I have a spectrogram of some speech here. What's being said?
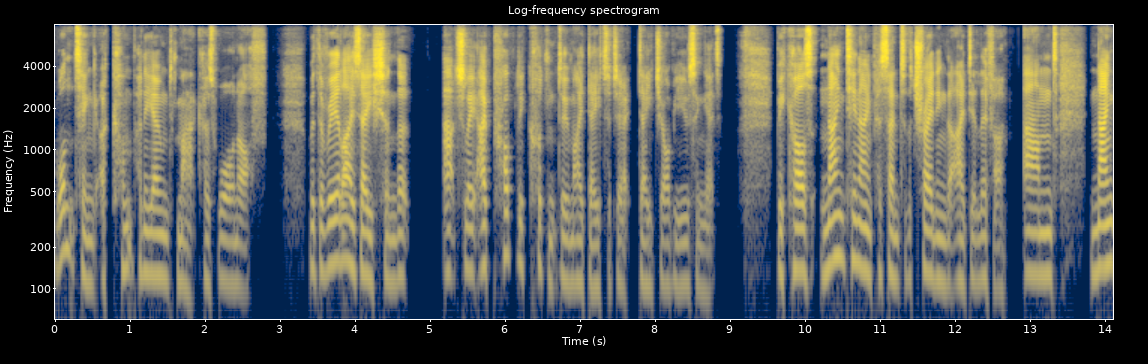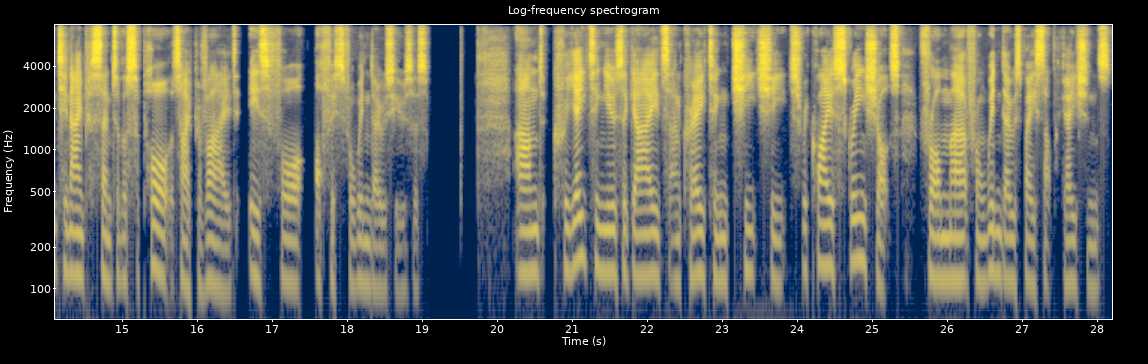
wanting a company-owned Mac has worn off, with the realization that actually I probably couldn't do my day-to-day job using it, because 99% of the training that I deliver and 99% of the support that I provide is for Office for Windows users. And creating user guides and creating cheat sheets requires screenshots from uh, from Windows-based applications.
